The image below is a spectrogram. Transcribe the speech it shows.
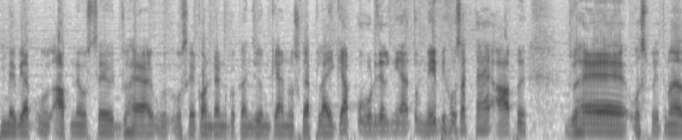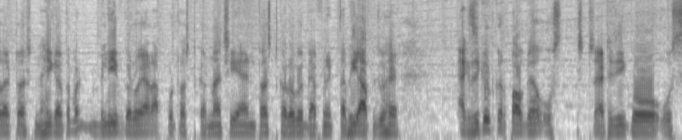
मे बी आप, आपने उससे जो है, उसके कंटेंट को कंज्यूम किया उसको अप्लाई किया। आपको वो रिज़ल्ट नहीं आया तो मे भी हो सकता है आप जो है, उस पर इतना ज़्यादा ट्रस्ट नहीं करता बट बिलीव करो यार, आपको ट्रस्ट करना चाहिए एंड ट्रस्ट करोगे डेफिनेट तभी आप जो है एग्जीक्यूट कर पाओगे उस स्ट्रैटेजी को, उस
